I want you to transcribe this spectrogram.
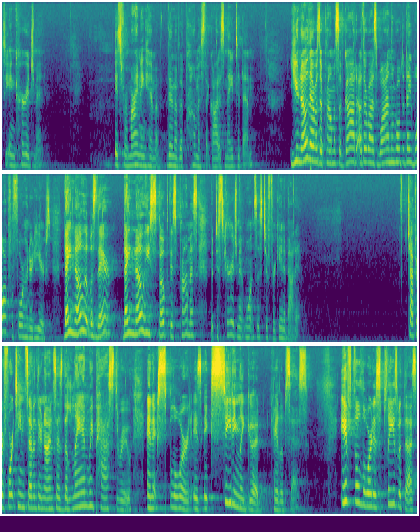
See, encouragement. It's reminding him of them of the promise that God has made to them. You know there was a promise of God, otherwise, why in the world did they walk for 400 years? They know it was there. They know He spoke this promise, but discouragement wants us to forget about it. Chapter 14, 7 through 9 says, The land we passed through and explored is exceedingly good, Caleb says. If the Lord is pleased with us,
